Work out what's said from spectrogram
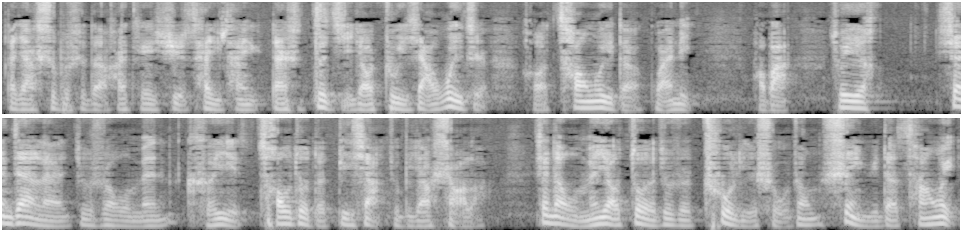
大家时不时的还可以去参与参与，但是自己要注意一下位置和仓位的管理。好吧，所以现在呢，就是说我们可以操作的对象就比较少了。现在我们要做的就是处理手中剩余的仓位，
